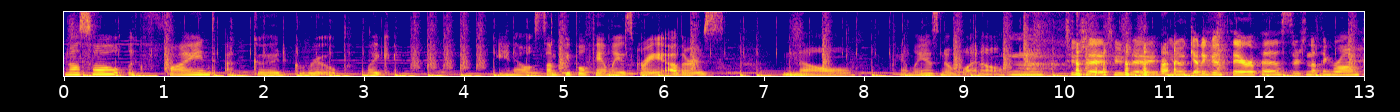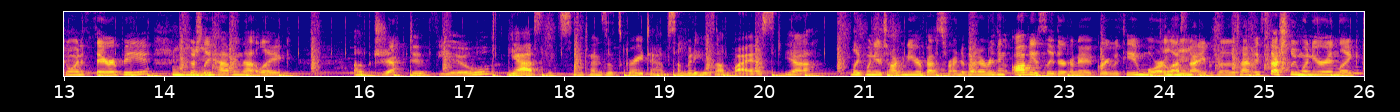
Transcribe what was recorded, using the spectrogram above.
And also, like, find a good group. Like, you know, some people, family is great, others, no. Family is no bueno. Mm, touche, touche. You know, get a good therapist. There's nothing wrong with going to therapy, especially having that like objective view. Yes, it's, sometimes it's great to have somebody who's unbiased. Yeah. Like when you're talking to your best friend about everything, obviously they're going to agree with you more or less 90% of the time, especially when you're in like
